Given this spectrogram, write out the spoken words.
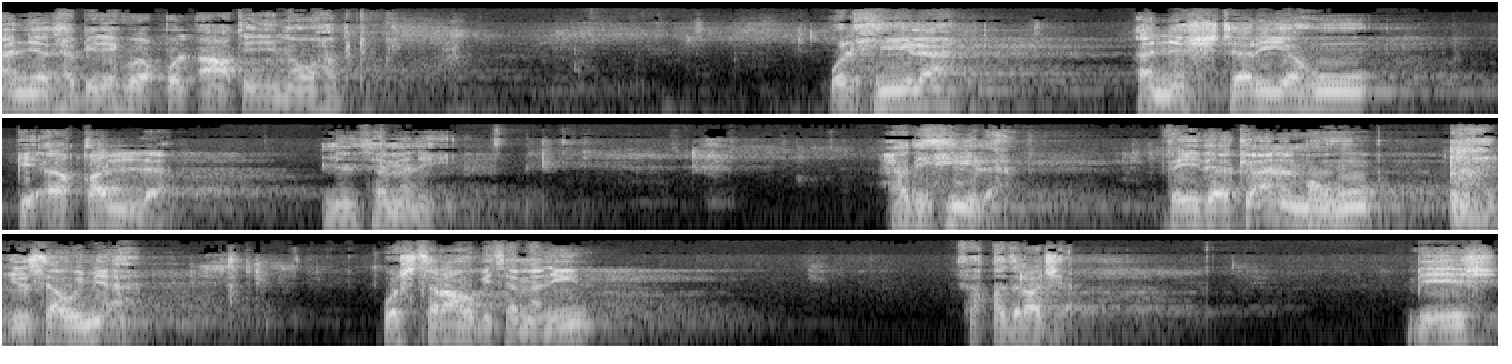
أن يذهب إليه ويقول أعطني ما وهبتك. والحيلة أن يشتريه بأقل من ثمنه. هذه حيلة. فإذا كان الموهوب يساوي مئة واشتراه بثمانين فقد رجع. بإيش؟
